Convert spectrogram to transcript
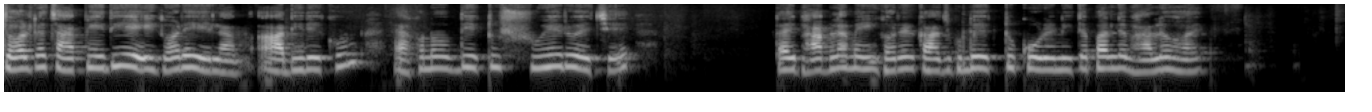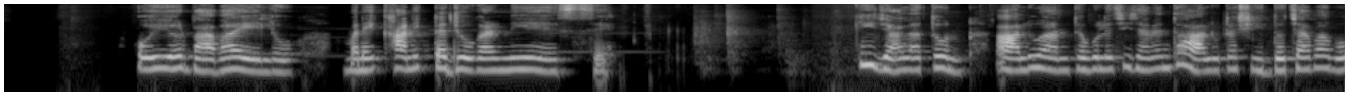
জলটা চাপিয়ে দিয়ে এই ঘরে এলাম। আদি দেখুন এখনও অবধি একটু শুয়ে রয়েছে, তাই ভাবলাম এই ঘরের কাজগুলো একটু করে নিতে পারলে ভালো হয়। ওই ওর বাবা এলো মানে খানিকটা জোগাড় নিয়ে এসছে। কি জ্বালাতন? আলু আনতে বলেছি জানেন তো? আলুটা সিদ্ধ চাপাবো,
